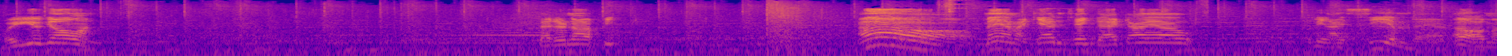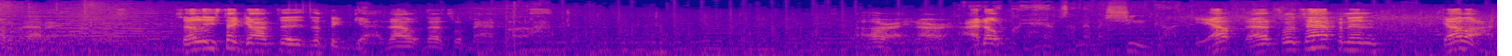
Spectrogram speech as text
where you going? Better not be... Oh! Man, I can't take that guy out. I mean, I see him there. Oh, I'm out of that angle. So at least I got the, the big guy. That, that's what matters. Alright, alright. I don't... my hands on that machine gun. Yep, that's what's happening. Come on.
